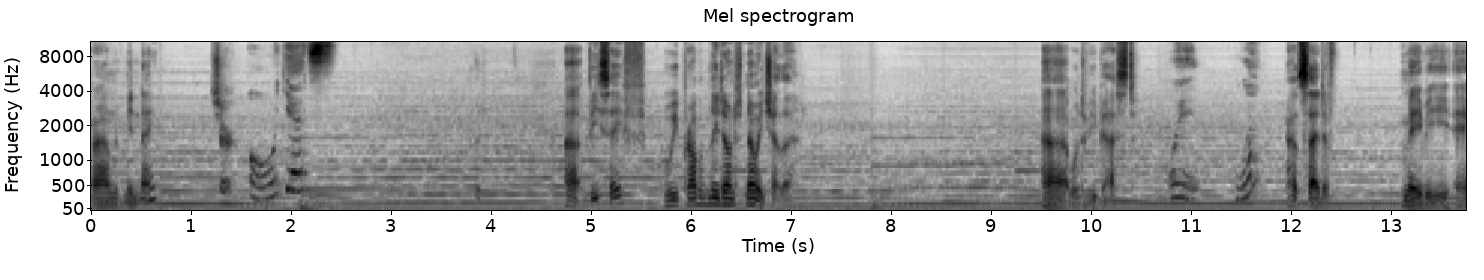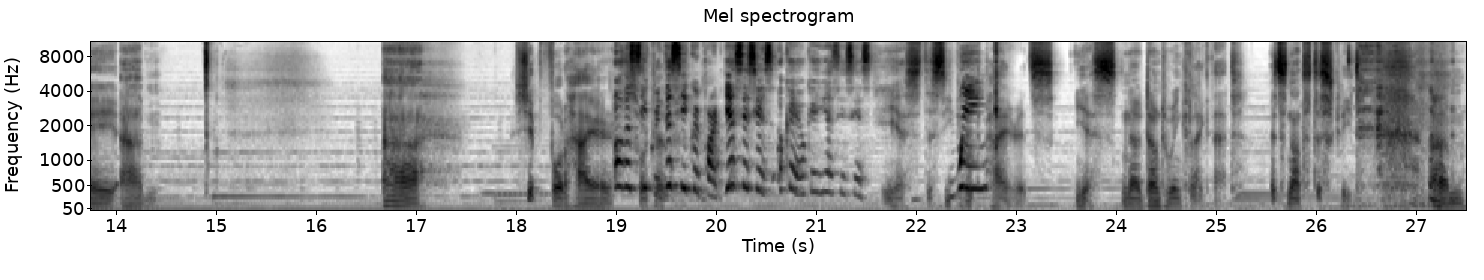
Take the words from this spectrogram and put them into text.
around midnight. Sure. Oh, yes. Uh, be safe. We probably don't know each other. Uh, would be best Wait, what? outside of maybe a um, uh, ship for hire. Oh, the secret, of- the secret part. Yes, yes, yes. Okay, okay, yes, yes, yes. Yes, the secret Wink. pirates. Yes, no, don't wink like that. It's not discreet. um,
